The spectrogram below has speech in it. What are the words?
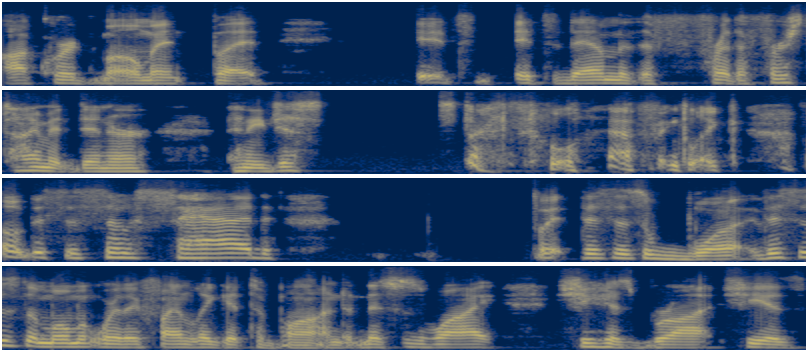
awkward moment but it's it's them the, for the first time at dinner and he just starts laughing like oh this is so sad. But this is one this is the moment where they finally get to bond and this is why she has brought she has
